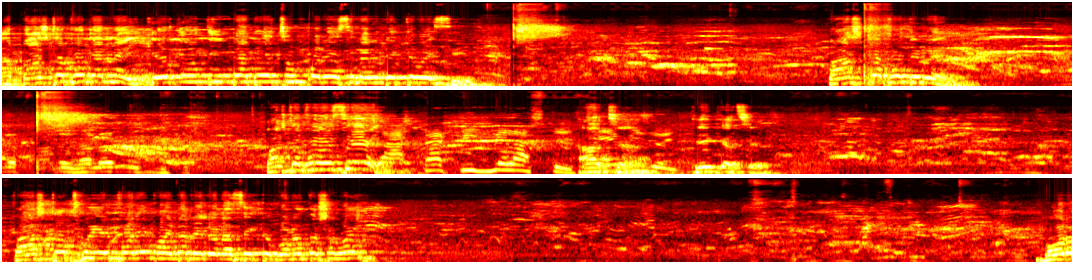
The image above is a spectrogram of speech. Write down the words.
হ্যাঁ পাঁচটা ফুট আর নাই। কেউ কেউ তিনটা দিয়ে চুপ করে আছেন আমি দেখতে পাইছি। পাঁচটা ফুট দিবেন। পাঁচটা ফুট আছে? আচ্ছা ঠিক আছে। পাঁচটা ফুয়ের পরে কয়টা বেলুন আছে একটু গণত সবাই। বড়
